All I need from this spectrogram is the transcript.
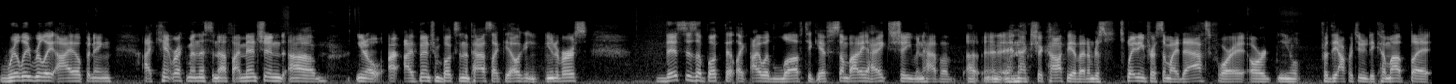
really, really eye opening. I can't recommend this enough. I mentioned, um, you know, I, have mentioned books in the past like The Elegant Universe this is a book that like I would love to gift somebody. I actually even have a, a, an extra copy of it. I'm just waiting for somebody to ask for it or you know for the opportunity to come up. But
